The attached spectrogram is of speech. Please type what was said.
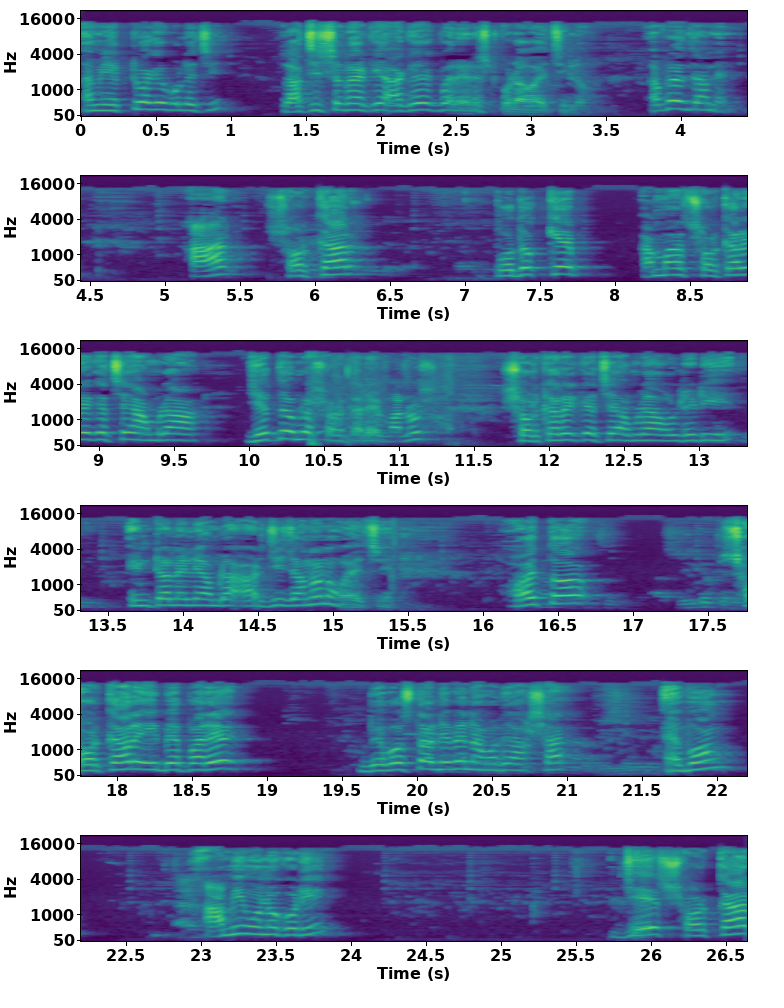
আমি একটু আগে বলেছি, লাচিত সেনাকে আগেও একবার অ্যারেস্ট করা হয়েছিল। আপনারা জানেন। আর সরকার পদক্ষেপ, আমার সরকারের কাছে আমরা যেহেতু আমরা সরকারের মানুষ, সরকারের কাছে আমরা অলরেডি ইন্টারনালি আমরা আর্জি জানানো হয়েছে। হয়তো সরকার এই ব্যাপারে ব্যবস্থা নেবেন আমাদের আশা এবং আমি মনে করি যে সরকার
